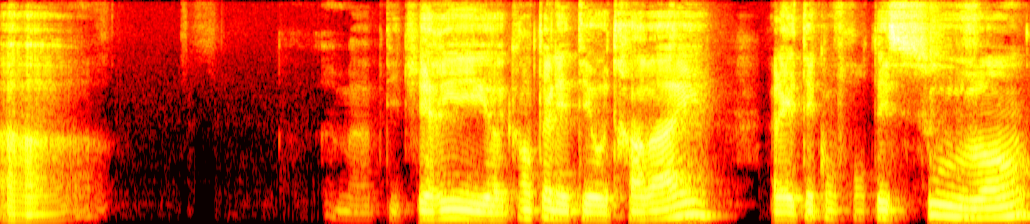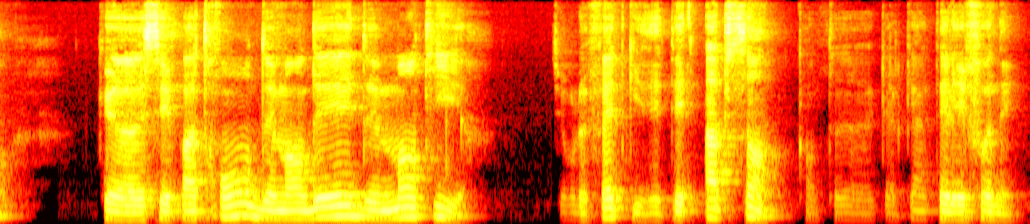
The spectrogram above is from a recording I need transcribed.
Euh, ma petite chérie, quand elle était au travail, elle a été confrontée souvent que ses patrons demandaient de mentir sur le fait qu'ils étaient absents quand euh, quelqu'un téléphonait.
